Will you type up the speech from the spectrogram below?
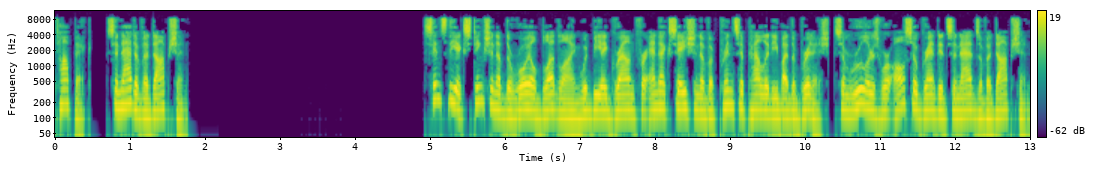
Sanad of adoption Since the extinction of the royal bloodline would be a ground for annexation of a principality by the British, some rulers were also granted sanads of adoption.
